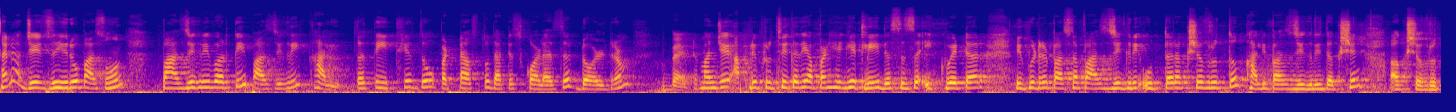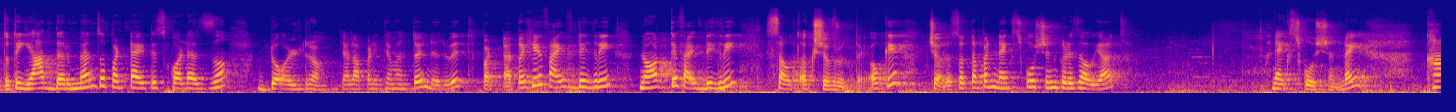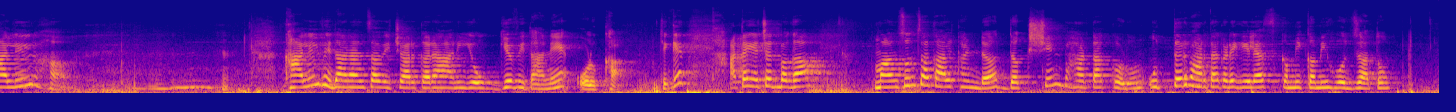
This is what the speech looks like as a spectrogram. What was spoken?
है ना? जे झिरोपासून पाच डिग्रीवरती पाच डिग्री खाली. तर ते इथे जो पट्टा असतो that is called as a doldrum belt म्हणजे आपली पृथ्वी कधी आपण हे घेतली? दिस इज अ इक्वेटर इक्वेटरपासून पाच डिग्री उत्तर अक्षवृत्त खाली पाच डिग्री दक्षिण अक्षवृत्त. तर या दरम्यान जो पट्टा it is called as a doldrum ज्याला आपण इथे म्हणतोय निर्वित पट्टा. तर हे फाईव्ह डिग्री नॉर्थ ते फाईव्ह डिग्री साऊथ अक्षवृत्त आहे. ओके चलो सो आता आपण नेक्स्ट क्वेश्चनकडे जाऊयात. नेक्स्ट क्वेश्चन राईट खालील हां. खालील विधानांचा विचार करा आणि योग्य विधाने ओळखा. ठीक आहे? आता याच्यात बघा मान्सूनचा कालखंड दक्षिण भारताकडून उत्तर भारताकडे गेल्यास कमी कमी होत जातो.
